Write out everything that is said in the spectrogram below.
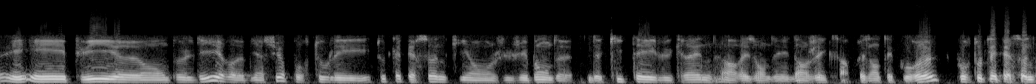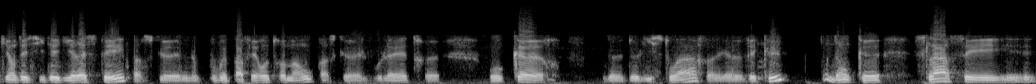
Et, et puis, euh, on peut le dire, euh, bien sûr, pour tous les, toutes les personnes qui ont jugé bon de, quitter l'Ukraine en raison des dangers que ça représentait pour eux, pour toutes les personnes qui ont décidé d'y rester parce qu'elles ne pouvaient pas faire autrement ou parce qu'elles voulaient être euh, au cœur de, de l'histoire vécue. Donc, cela, c'est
